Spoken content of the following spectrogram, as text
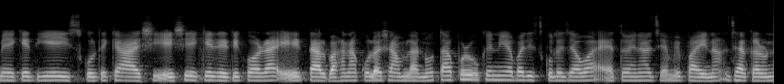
মেয়েকে দিয়ে স্কুল থেকে আসি, এসে একে রেডি করা এই কোলা সামলানো তারপর ওকে নিয়ে আবার স্কুলে যাওয়া, এত এনার্জি আমি পাই না, যার কারণে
